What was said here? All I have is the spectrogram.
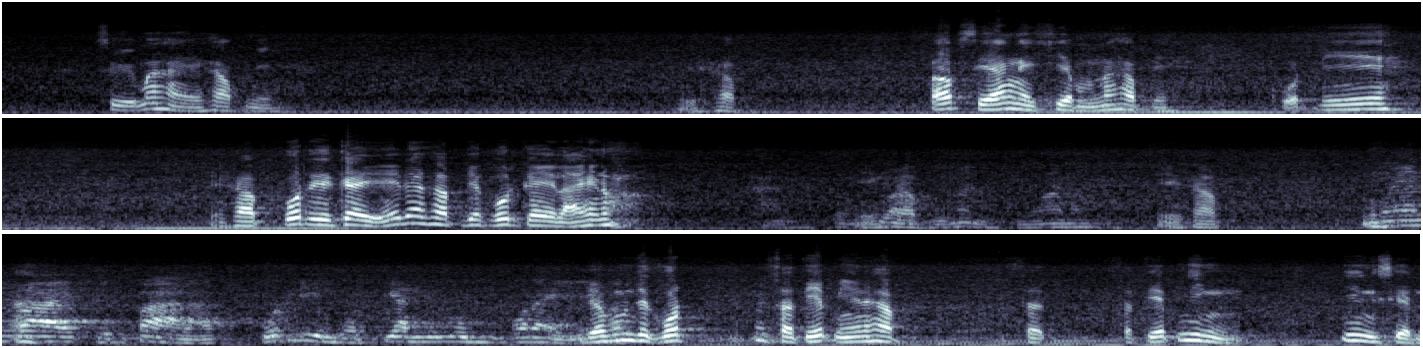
ำซื้อมาให้ครับนี่นี่ครับปรับเสียงให้เข้มนะครับนี่กดนี้ นี่ครับกดไกลๆนี่นะครับอย่ากดไกลหลายเนาะ นี่ครับ มันหัวมันนี่ครับ แมนวายถึงป่าละพุดรีมหมดเปลี่ยนลุมบ่ได้เดี๋ยวผมจะกดสเต็ปนี้นะครับสสเต็ปยิ่งยิ่งเสียน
